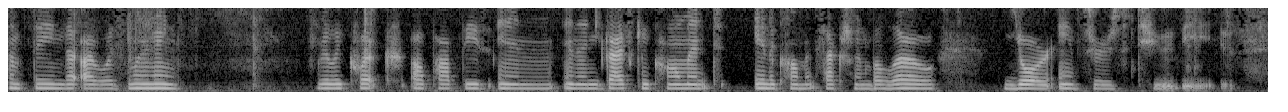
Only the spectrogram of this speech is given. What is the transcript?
something that I was learning really quick. I'll pop these in and then you guys can comment in the comment section below your answers to these.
